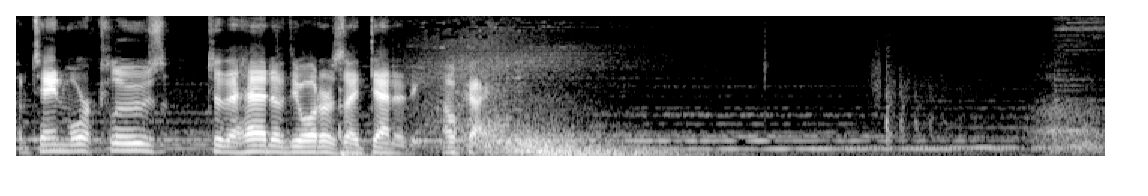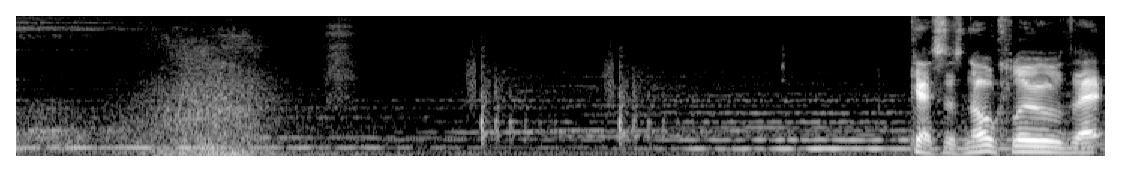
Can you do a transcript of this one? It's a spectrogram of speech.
Obtain more clues to the head of the order's identity. Okay. Okay, so there's no clue that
